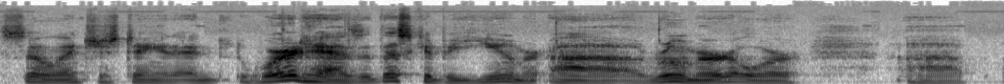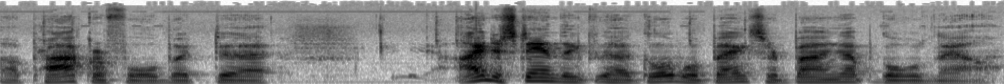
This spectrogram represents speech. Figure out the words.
So interesting. And, and, word has it, this could be humor, uh, rumor or uh, apocryphal, but uh, I understand the uh, global banks are buying up gold now.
